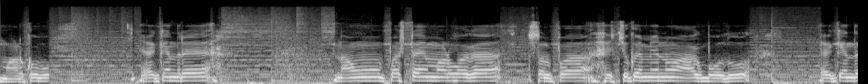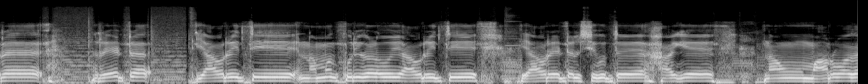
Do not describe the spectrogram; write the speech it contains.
ಮಾಡ್ಕೋಬೋದು ಯಾಕೆಂದರೆ ನಾವು ಫಸ್ಟ್ ಟೈಮ್ ಮಾಡುವಾಗ ಸ್ವಲ್ಪ ಹೆಚ್ಚು ಕಮ್ಮಿಯೂ ಆಗ್ಬೋದು. ಯಾಕೆಂದರೆ ರೇಟ್ ಯಾವ ರೀತಿ ನಮ್ಮ ಕುರಿಗಳು ಯಾವ ರೀತಿ ಯಾವ ರೇಟಲ್ಲಿ ಸಿಗುತ್ತೆ ಹಾಗೆ ನಾವು ಮಾರುವಾಗ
